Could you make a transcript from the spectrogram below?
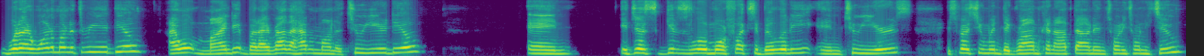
would I want him on a three-year deal? I won't mind it, but I'd rather have him on a two-year deal. And it just gives us a little more flexibility in two years, especially when DeGrom can opt out in 2022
